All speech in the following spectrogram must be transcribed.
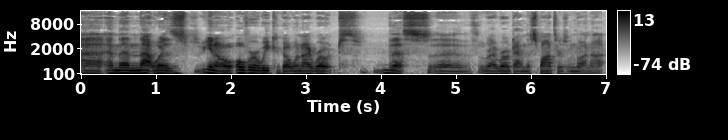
Uh, and then that was, you know, over a week ago when I wrote this. Uh, I wrote down the sponsors and whatnot.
